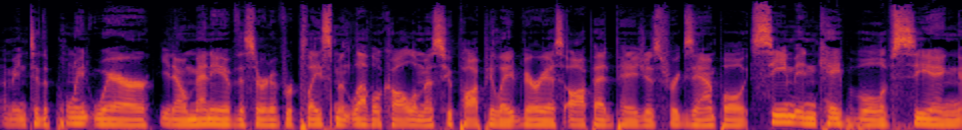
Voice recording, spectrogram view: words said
I mean, to the point where, you know, many of the sort of replacement level columnists who populate various op ed pages, for example, seem incapable of seeing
